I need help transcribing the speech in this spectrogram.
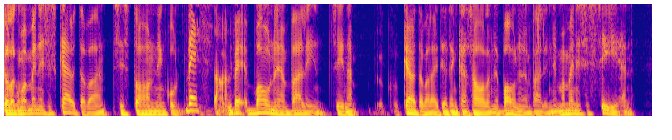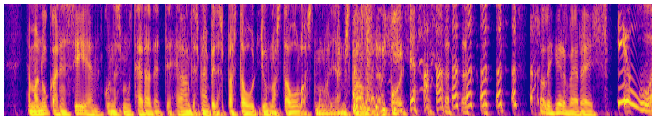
Jolloin kun mä menin siis käytävään, siis tuohon niin kuin Vessaan. ve- vaunujen väliin, siinä käytävällä ei tietenkään saa olla ne vaunujen väliin, niin mä menin siis siihen. Ja mä nukahdin siihen, kunnes mut herätettiin, hei anteeksi, meidän pitäisi päästä u- junasta ulos, mulla on jäänyt Tampereen pois. Se oli hirveä reissu. Juu.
